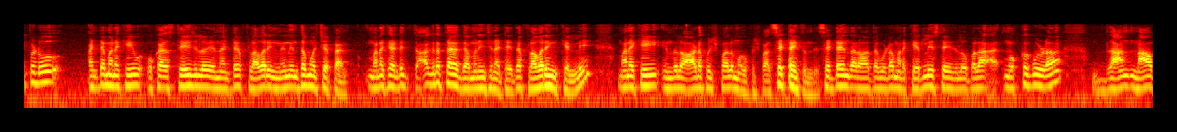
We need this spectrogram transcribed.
ఇప్పుడు అంటే మనకి ఒక స్టేజ్లో ఏంటంటే ఫ్లవరింగ్ నేను ఇంతకుముందు చెప్పాను. మనకి అంటే జాగ్రత్తగా గమనించినట్టయితే ఫ్లవరింగ్కి వెళ్ళి మనకి ఇందులో ఆడ పుష్పాలు మగ పుష్పాలు సెట్ అవుతుంది. సెట్ అయిన తర్వాత కూడా మనకి ఎర్లీ స్టేజ్ లోపల మొక్క కూడా దాని నా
